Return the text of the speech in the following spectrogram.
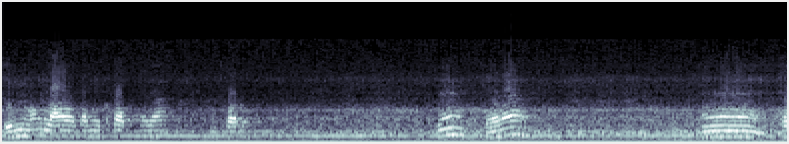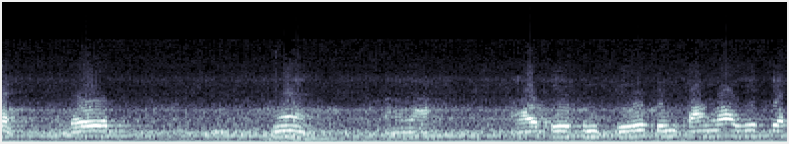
สิ่งของเราก็ม่ครบแล้วคนนะเห็นไหมอ่าเห็นดูเนี่ยอะไรเอาทีคุณผิวคุณสองร้อยยี่สิบ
